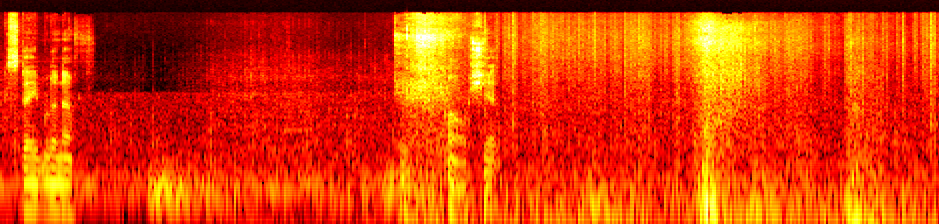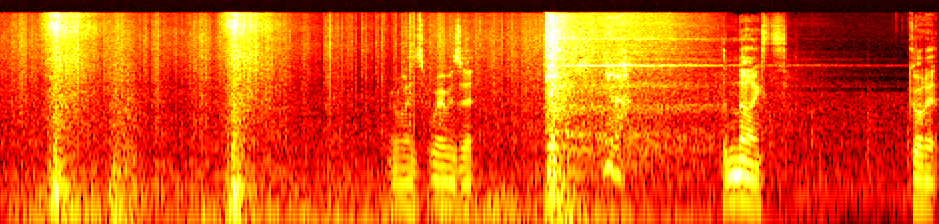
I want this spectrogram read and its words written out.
Look stable enough. Oh shit. Where is, where is it? Yeah. The knife. Got it.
